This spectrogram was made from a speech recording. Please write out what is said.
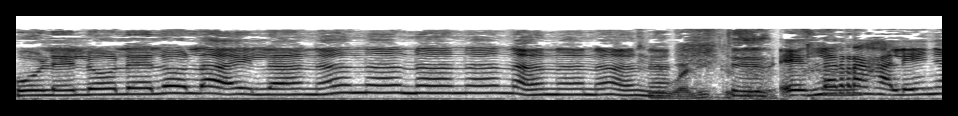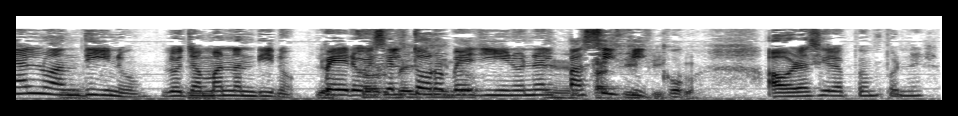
Ole, lole, lola, y la, na, na, na, na, na, na, na, igualito, Entonces, es la raja leña en lo andino, lo llaman andino, pero es el torbellino en el, en el Pacífico. Pacífico. Ahora sí la pueden poner.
